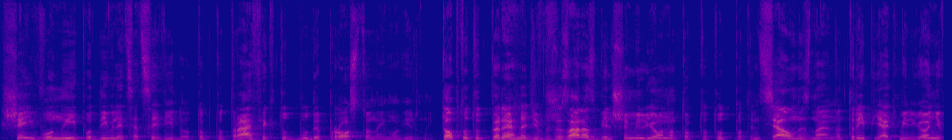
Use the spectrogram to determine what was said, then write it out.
ще й вони подивляться це відео. Тобто трафік тут буде просто неймовірний. Тобто тут переглядів вже зараз більше мільйона, тобто тут потенціал, не знаю, на 3-5 мільйонів,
